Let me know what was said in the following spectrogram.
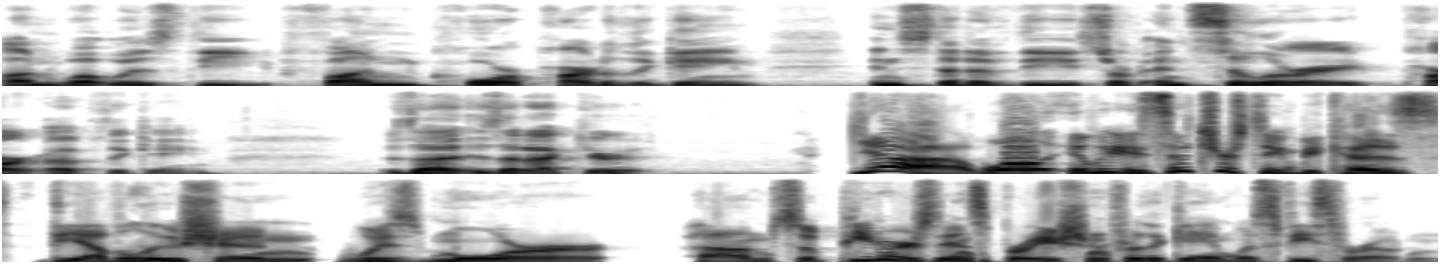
on what was the fun core part of the game instead of the sort of ancillary part of the game. Is that is that accurate? Yeah, well, it, it's interesting because the evolution was more um, so Peter's inspiration for the game was Feast for Odin,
